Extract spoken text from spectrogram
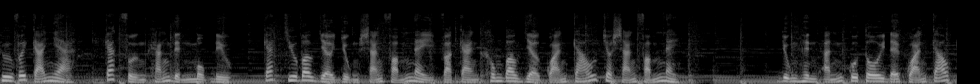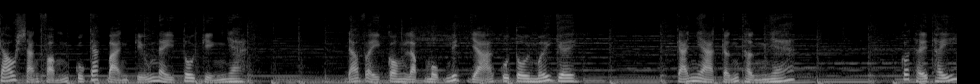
Thưa với cả nhà, Các Phượng khẳng định một điều, các chưa bao giờ dùng sản phẩm này và càng không bao giờ quảng cáo cho sản phẩm này. Dùng hình ảnh của tôi để quảng cáo cáo sản phẩm của các bạn kiểu này tôi kiện nha. Đã vậy còn lập một nick giả của tôi mới ghê. Cả nhà cẩn thận nhé. Có thể thấy,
